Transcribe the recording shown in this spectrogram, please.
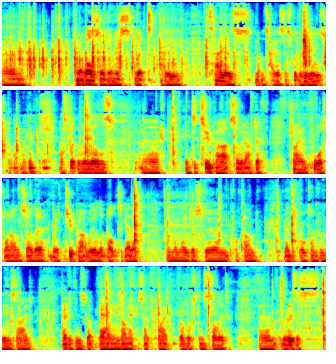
Um, what I've also done is split the tyres, not the tyres, I split the wheels, put that back in. I split the wheels uh, into two parts so we don't have to try and force one on. So the, they're a two part wheel that bolt together and then they just um, hook on, they just bolt on from the inside. Everything's got bearings on it, so it's quite robust and solid. Um, there is a,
